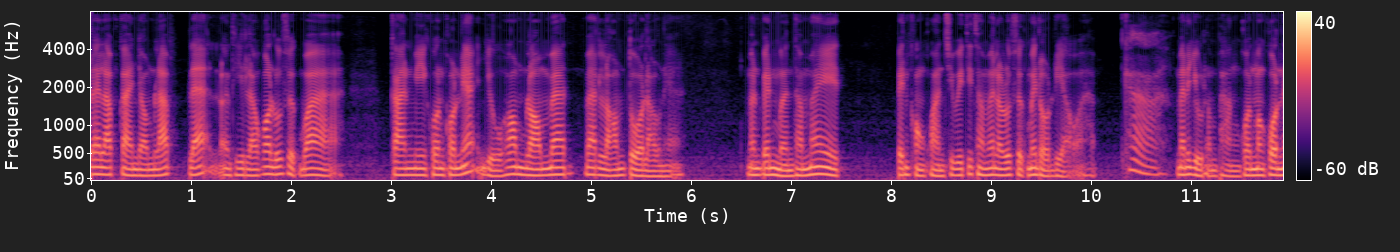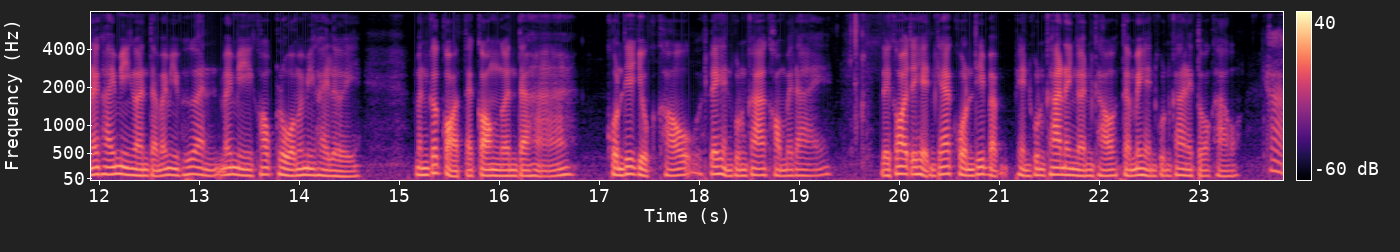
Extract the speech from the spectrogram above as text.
ได้รับการยอมรับ และบางทีเราก็รู้สึกว่า การมีคนคนเนี้ยอยู่ห้อมล้อมแวดแวดล้อมตัวเราเนี่ย มันเป็นเหมือนทำให้เป็นของขวัญชีวิตที่ทำให้เรารู้สึกไม่โดดเดี่ยวอะครับค่ะไม่ได้อยู่ลำพังคนบางคนคล้ายๆมีเงินแต่ไม่มีเพื่อน ไม่มีครอบครัวไม่มีใครเลย มันก็กอดแต่กองเงินแต่หา คนที่อยู่กับเขาและเห็นคุณค่าเขาไม่ได้ หรือเขาอาจจะเห็นแค่คนที่แบบเห็นคุณค่าในเงินเขา แต่ไม่เห็นคุณค่าในตัวเขาค่ะ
